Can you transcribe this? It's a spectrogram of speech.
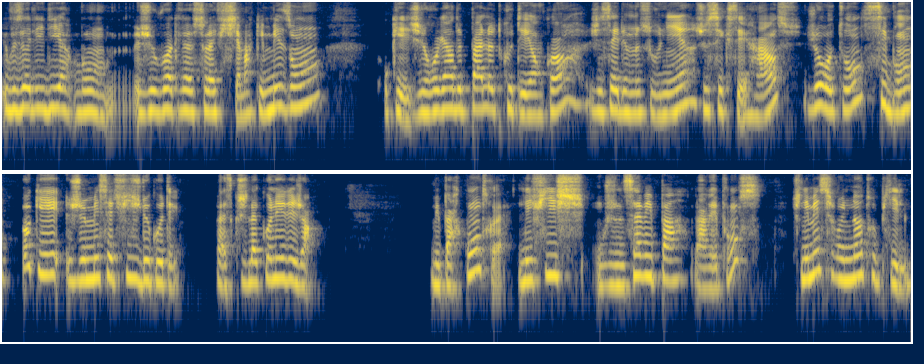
Et vous allez dire, bon, je vois que sur la fiche, il y a marqué maison. Ok, je ne regarde pas l'autre côté encore. J'essaye de me souvenir. Je sais que c'est house. Je retourne. C'est bon. Ok, je mets cette fiche de côté. Parce que je la connais déjà. Mais par contre, les fiches où je ne savais pas la réponse, je les mets sur une autre pile.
